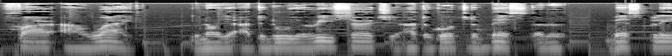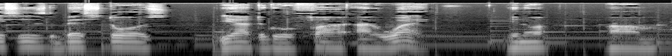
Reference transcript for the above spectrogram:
far and wide. You know, you had to do your research, you had to go to the best of the best places, the best stores. You had to go far and wide. You know, um,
